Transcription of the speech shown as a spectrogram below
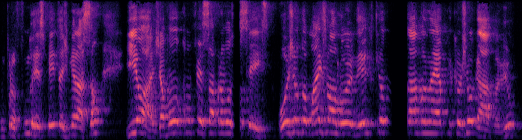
um profundo respeito e admiração. E ó, já vou confessar para vocês, hoje eu dou mais valor nele do que eu dava na época que eu jogava, viu?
